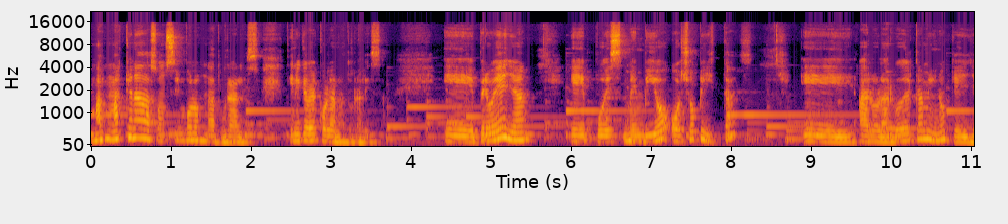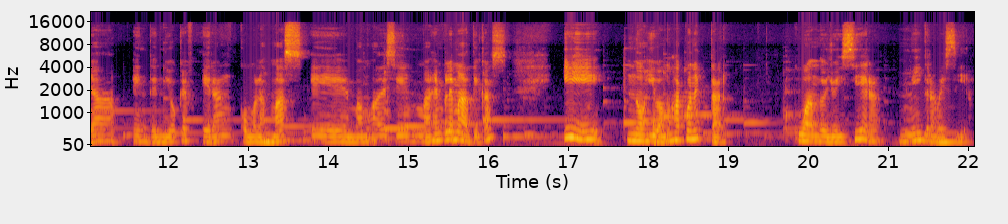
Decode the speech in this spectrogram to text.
Más, que nada son símbolos naturales, tiene que ver con la naturaleza. Eh, pero ella eh, pues me envió ocho pistas eh, a lo largo del camino que ella entendió que eran como las más, eh, vamos a decir, más emblemáticas y nos íbamos a conectar cuando yo hiciera mi travesía.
